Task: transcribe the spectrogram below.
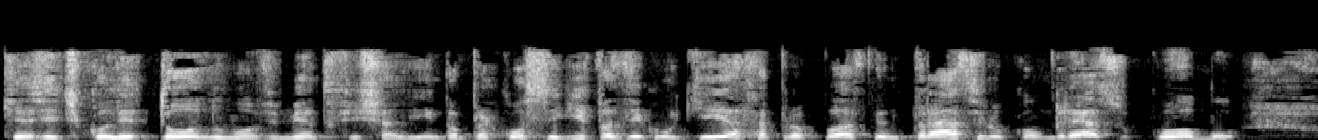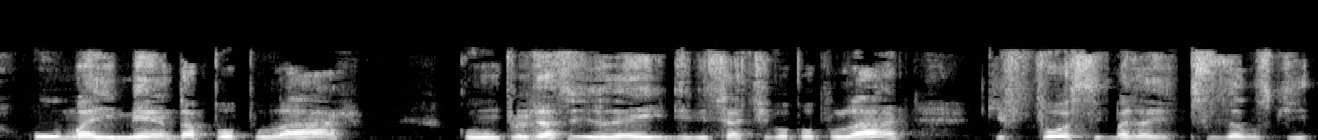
que a gente coletou no movimento Ficha Limpa para conseguir fazer com que essa proposta entrasse no Congresso como uma emenda popular, como um projeto de lei de iniciativa popular que fosse, mas a gente precisamos que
